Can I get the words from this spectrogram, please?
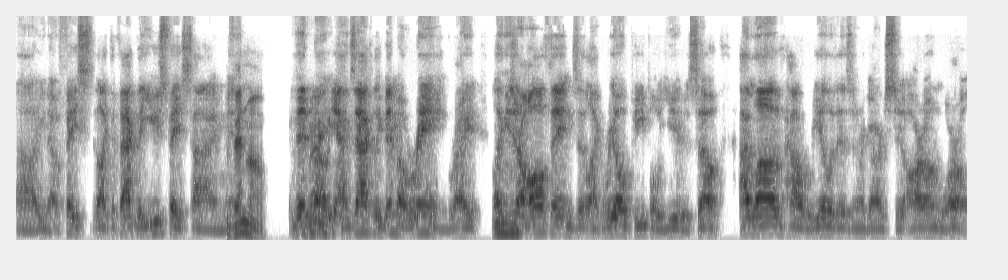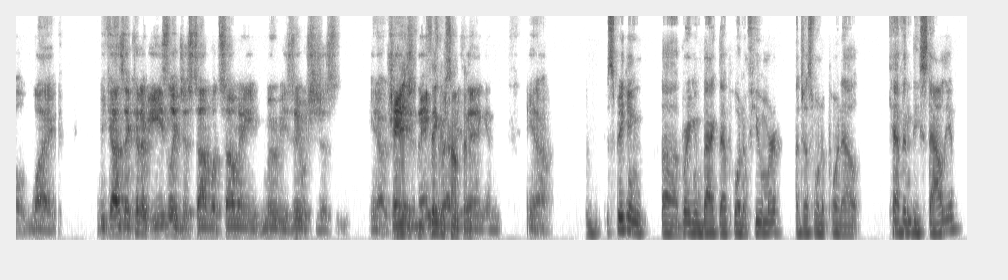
uh you know face like the fact they use FaceTime and Venmo. Venmo, Right. yeah, exactly. Venmo Ring, right? Like these Mhm. are all things that like real people use. So I love how real it is in regards to our own world. Like because they could have easily just done what so many movies do, which is just you know change the Think- think of, of something. and you know Speaking, uh, bringing back that point of humor, I just want to point out Kevin the Stallion.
